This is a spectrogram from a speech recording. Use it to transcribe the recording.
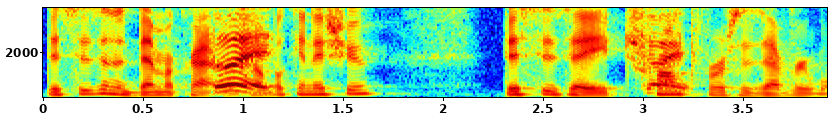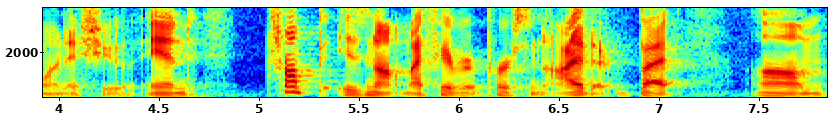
This isn't a Democrat Good. Republican issue. This is a Trump Good. versus everyone issue, and Trump is not my favorite person either. But um,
